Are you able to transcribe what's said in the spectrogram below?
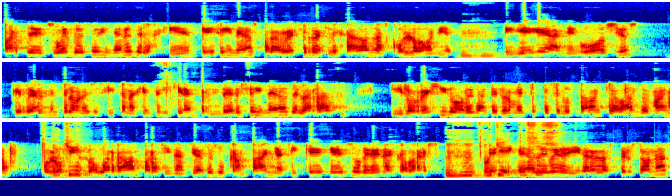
parte del sueldo. Ese dinero es de la gente, ese dinero es para verse reflejado en las colonias. Y llegue a negocios que realmente lo necesitan, a gente que quiera emprender, ese dinero es de la raza y los regidores anteriormente pues se lo estaban clavando, hermano. O lo, guardaban para financiarse su campaña, así que eso debe de acabarse. El dinero debe de llegar a las personas,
